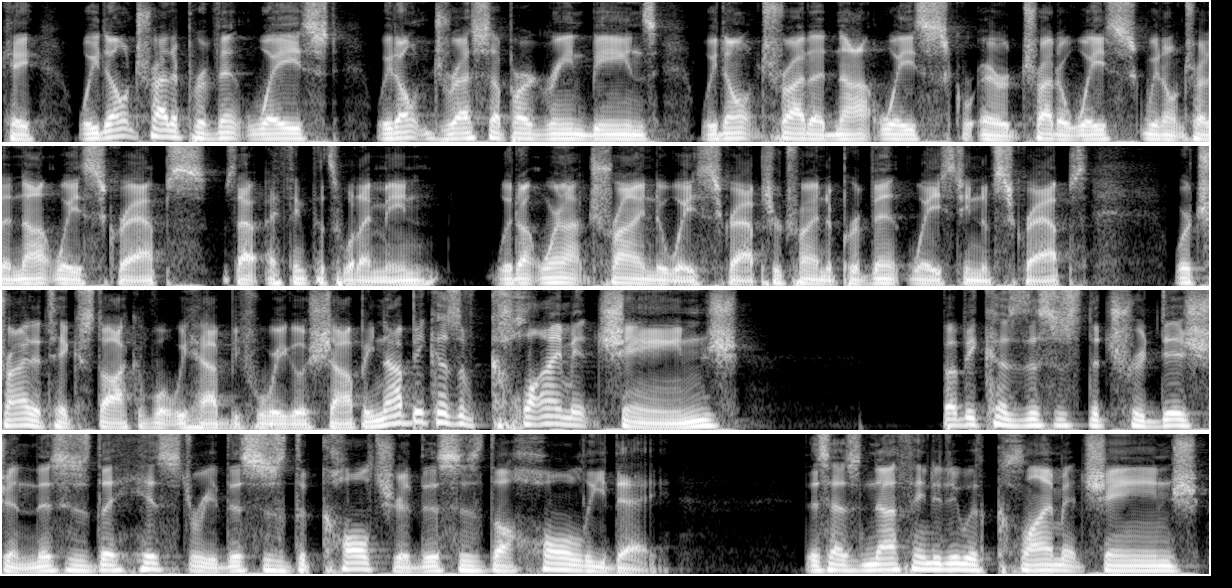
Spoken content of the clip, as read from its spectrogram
Okay, we don't try to prevent waste. We don't dress up our green beans. We don't try to not waste or try to waste. We don't try to not waste scraps. That, I think that's what I mean. We don't. We're not trying to waste scraps. We're trying to prevent wasting of scraps. We're trying to take stock of what we have before we go shopping, not because of climate change, but because this is the tradition, this is the history, this is the culture, this is the holy day. This has nothing to do with climate change.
